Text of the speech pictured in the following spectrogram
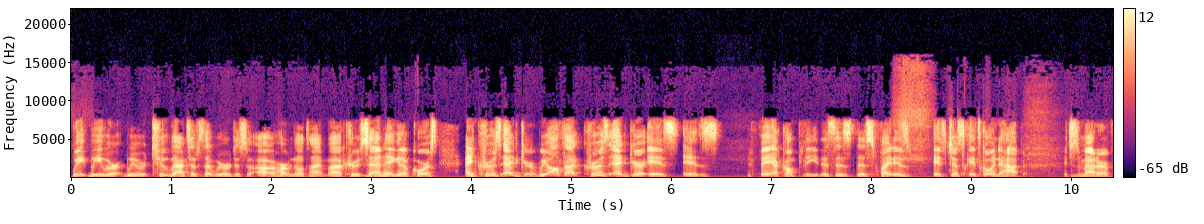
We, we were we were two matchups that we were just uh, harping the whole time. Uh, Cruz Sandhagen, of course, and Cruz Edgar. We all thought Cruz Edgar is is fait accompli. This is this fight is it's just it's going to happen. It's just a matter of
